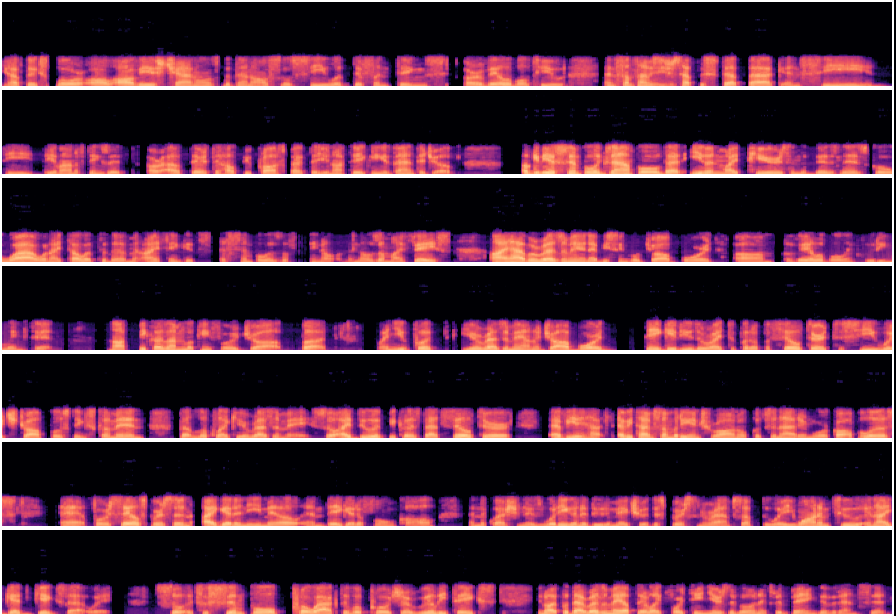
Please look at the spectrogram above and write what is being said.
you have to explore all obvious channels, but then also see what different things are available to you. And sometimes you just have to step back and see the the amount of things that are out there to help you prospect that you're not taking advantage of. I'll give you a simple example that even my peers in the business go, wow, when I tell it to them, and I think it's as simple as the, you know, the nose on my face. I have a resume on every single job board um, available, including LinkedIn. Not because I'm looking for a job, but when you put your resume on a job board, they give you the right to put up a filter to see which job postings come in that look like your resume. So I do it because that filter, every every time somebody in Toronto puts an ad in Workopolis uh, for a salesperson, I get an email and they get a phone call. And the question is, what are you going to do to make sure this person ramps up the way you want him to? And I get gigs that way. So it's a simple, proactive approach that really takes, you know, I put that resume up there like 14 years ago and it's been paying dividends since.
